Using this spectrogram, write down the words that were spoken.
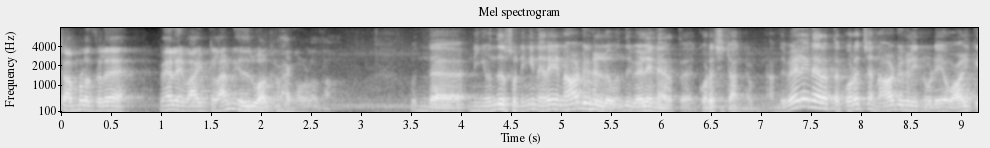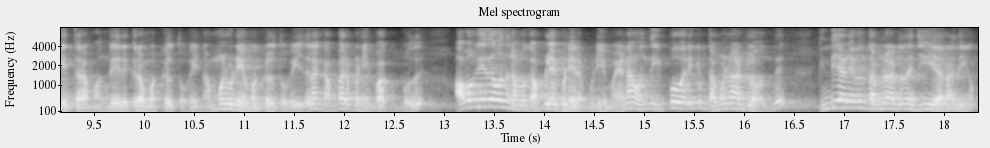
சம்பளத்தில் வேலை வாய்க்கலான்னு எதிர்பார்க்குறாங்க அவ்வளோதான் இந்த நீங்கள் வந்து சொன்னீங்க நிறைய நாடுகளில் வந்து வேலை நேரத்தை குறைச்சிட்டாங்க அப்படின்னு. அந்த வேலை நேரத்தை குறைச்ச நாடுகளினுடைய வாழ்க்கை தரம் அங்கே இருக்கிற மக்கள் தொகை நம்மளுடைய மக்கள் தொகை இதெல்லாம் கம்பேர் பண்ணி பார்க்கும்போது அவங்க இதை வந்து நமக்கு அப்ளை பண்ணிட முடியுமா? ஏன்னா வந்து இப்போ வரைக்கும் தமிழ்நாட்டில் வந்து இந்தியாவிலே வந்து தமிழ்நாட்டில் தான் ஜிஆர் அதிகம்.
